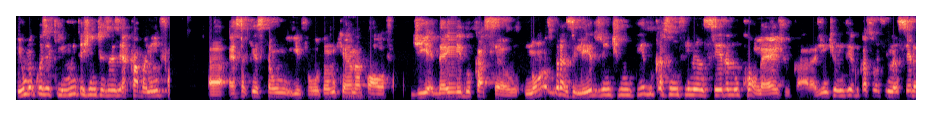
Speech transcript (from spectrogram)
E uma coisa que muita gente às vezes acaba nem falando, uh, essa questão, e voltando que a Ana Paula falou, de, da educação. Nós brasileiros, a gente não tem educação financeira no colégio, cara. A gente não tem educação financeira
